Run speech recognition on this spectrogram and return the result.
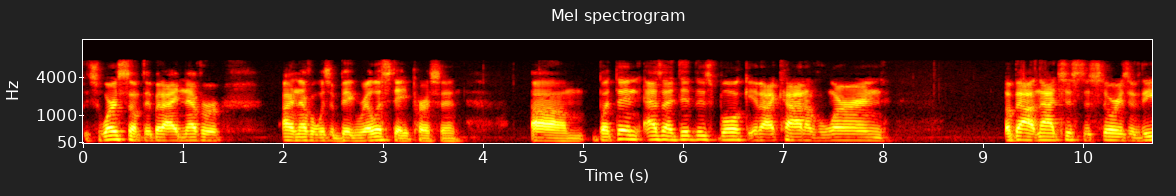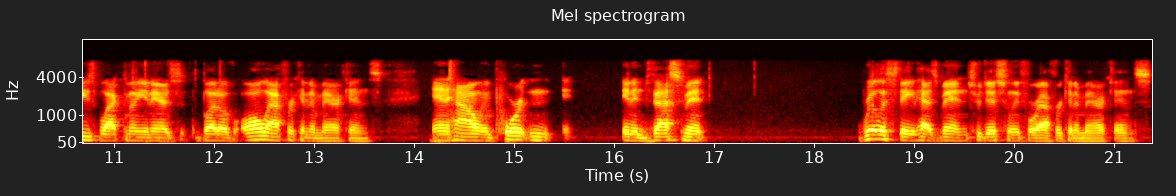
it's worth something, but I never, I never was a big real estate person. Um, but then as I did this book and I kind of learned about not just the stories of these black millionaires, but of all African Americans and how important an investment real estate has been traditionally for African Americans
